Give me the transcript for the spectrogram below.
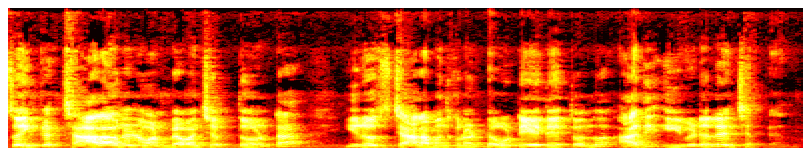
సో ఇంకా చాలా నేను వన్ బై వన్ చెప్తూ ఉంటా. ఈరోజు చాలామందికి ఉన్న డౌట్ ఏదైతే ఉందో అది ఈ వీడియోలో నేను చెప్పాను.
